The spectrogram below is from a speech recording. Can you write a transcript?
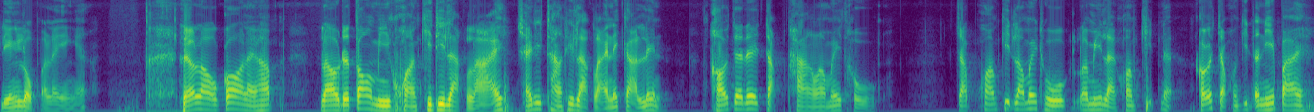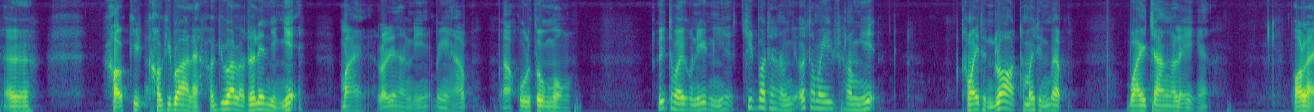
เลี้ยงหลบอะไรอย่างเงี้ย แล้วเราก็อะไรครับ เราจะต้องมีความคิดที่หลากหลาย ใช้ทิศทางที่หลากหลายในการเล่น เขาจะได้จับทางเราไม่ถูก จับความคิดเราไม่ถูก เรามีหลายความคิดเนี่ยเขาก็จับความคิดอันนี้ไป เออเขาคิดเขาคิดว่าอะไรเขาคิดว่าเราจะเล่นอย่างนี้ ไม่เราเล่นทางนี้เป็นไงครับอ่าครูตุ้งงงเฮ้ยทำไมคนนี้อย่างนี้ คิดว่าจะทำอย่างนี้เออทำไมทำอย่างนี้ทำไมถึงรอดทำไมถึงแบบไวจังอะไรอย่างเงี้ย เพราะอะไร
